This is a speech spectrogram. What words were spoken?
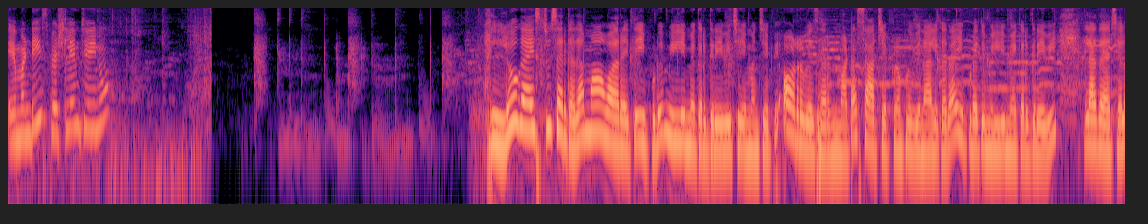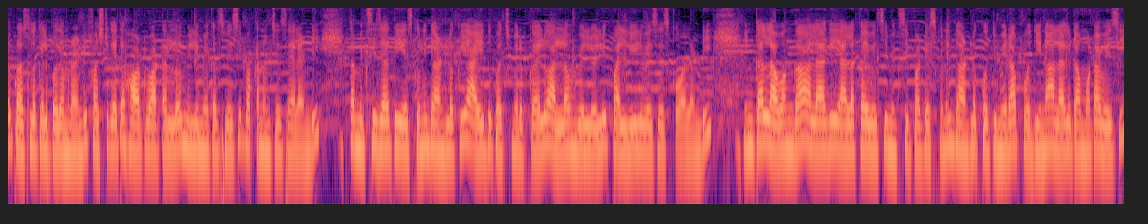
ఏమండి? స్పెషల్ ఏం చేయను? హలో గైస్ చూసారు కదా మా వారైతే ఇప్పుడు మిల్లీ మేకర్ గ్రేవీ చేయమని చెప్పి ఆర్డర్ వేశారనమాట సార్ చెప్పినప్పుడు వినాలి కదా ఇప్పుడైతే మిల్లీ మేకర్ గ్రేవీ ఎలా తయారు చేయాలో ప్రాసెస్లోకి వెళ్ళిపోదాం రండి. ఫస్ట్గా అయితే హాట్ వాటర్లో మిల్లీ మేకర్స్ వేసి పక్కన ఉంచేసేయాలండి. ఇంకా మిక్సీ జాతి వేసుకొని దాంట్లోకి ఐదు పచ్చిమిరపకాయలు అల్లం వెల్లుల్లి పల్లీలు వేసేసుకోవాలండి. ఇంకా లవంగా అలాగే యాలక్కాయ వేసి మిక్సీ పట్టేసుకొని దాంట్లో కొత్తిమీర పుదీనా అలాగే టమోటా వేసి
